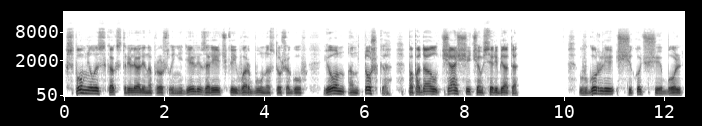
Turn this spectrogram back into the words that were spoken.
Вспомнилось, как стреляли на прошлой неделе за речкой в арбу на сто шагов, и он, Антошка, попадал чаще, чем все ребята. В горле щекочущая боль,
